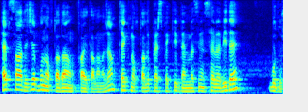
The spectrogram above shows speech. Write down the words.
hep sadece bu noktadan faydalanacağım. Tek noktalı perspektif denmesinin sebebi de budur.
